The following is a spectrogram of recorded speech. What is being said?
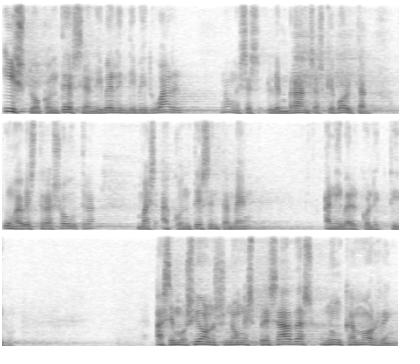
Isto acontece a nivel individual, non esas lembranzas que voltan unha vez tras outra, mas acontecen tamén a nivel colectivo. As emocións non expresadas nunca morren,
